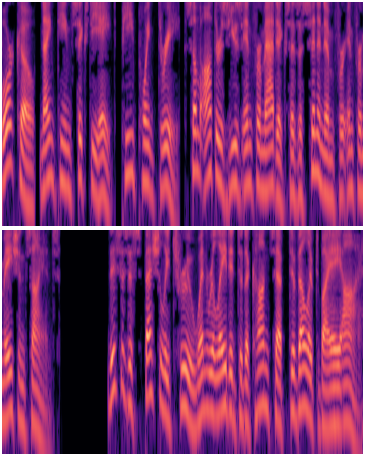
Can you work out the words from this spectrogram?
Borko, 1968, p.3. Some authors use informatics as a synonym for information science. This is especially true when related to the concept developed by AI.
